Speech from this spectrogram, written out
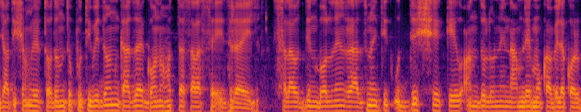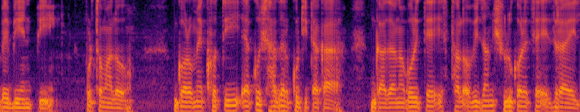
জাতিসংঘের তদন্ত প্রতিবেদন, গাজায় গণহত্যা চালাচ্ছে ইসরায়েল। সালাউদ্দিন বললেন, রাজনৈতিক উদ্দেশ্যে কেউ আন্দোলনে নামলে মোকাবেলা করবে বিএনপি। প্রথম আলো। গরমে ক্ষতি একুশ হাজার কোটি টাকা। গাজা নগরীতে স্থল অভিযান শুরু করেছে ইসরায়েল।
